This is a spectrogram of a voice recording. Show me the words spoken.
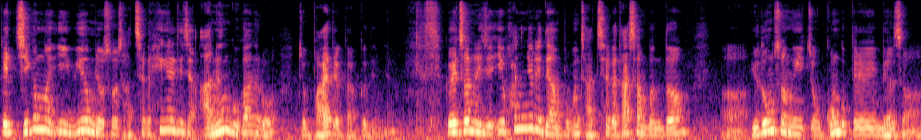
그러니까 지금은 이 위험 요소 자체가 해결되지 않은 구간으로 좀 봐야 될 것 같거든요. 그래서 저는 이제 이 환율에 대한 부분 자체가 다시 한 번 더 어, 유동성이 좀 공급되면서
